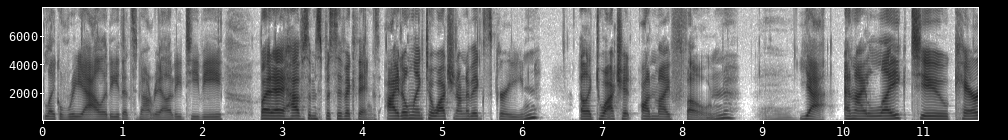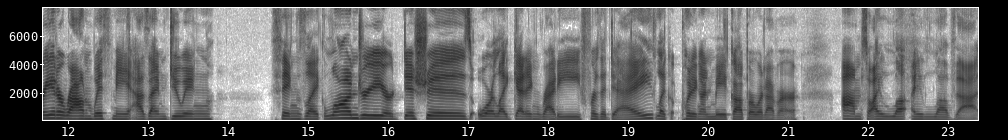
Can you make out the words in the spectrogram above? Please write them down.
like reality that's not reality TV, but I have some specific things. I don't like to watch it on a big screen. I like to watch it on my phone. Yeah. And I like to carry it around with me as I'm doing things like laundry or dishes or like getting ready for the day, like putting on makeup or whatever. Um, so I love I love that.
